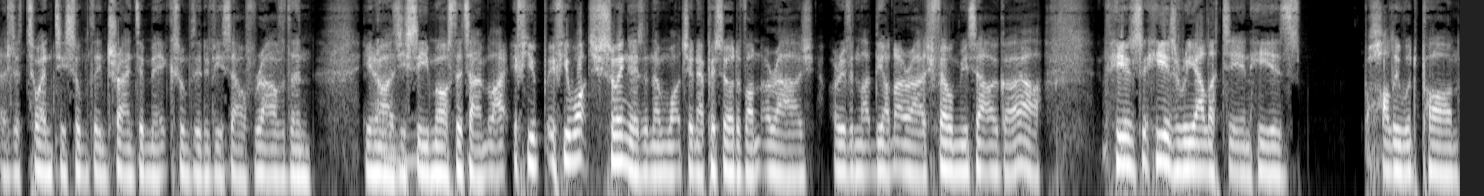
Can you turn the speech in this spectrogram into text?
as a twenty something trying to make something of yourself rather than you know as you see most of the time. Like if you if you watch Swingers and then watch an episode of Entourage or even like the Entourage film, you sort of go, oh, here's here's reality and here's Hollywood porn.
